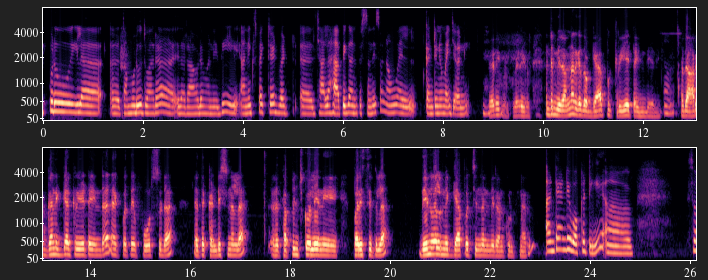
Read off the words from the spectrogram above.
ఇప్పుడు ఇలా తమ్ముడు ద్వారా ఇలా రావడం అనేది అన్ఎక్స్పెక్టెడ్ బట్ చాలా హ్యాపీగా అనిపిస్తుంది. So now I continue my journey very good very good అంటే మీరు అన్నారు కదా ఒక గ్యాప్ క్రియేట్ అయింది అని. అది ఆర్గానిక్గా క్రియేట్ అయిందా లేకపోతే ఫోర్స్డా లేకపోతే కండిషనలా తప్పించుకోలేని పరిస్థితులా? దేనివల్ల మీకు గ్యాప్ వచ్చిందని మీరు అనుకుంటున్నారు? అంటే అండి ఒకటి సో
